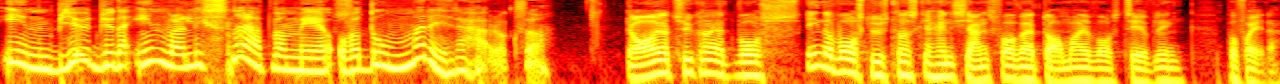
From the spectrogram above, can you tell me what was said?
inbjud, bjuda in våra lyssnare att vara med och vara domare i det här också. Ja, jag tycker att vårs, en av våra lyssnare ska ha en chans för att vara domare i vår tävling på fredag.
